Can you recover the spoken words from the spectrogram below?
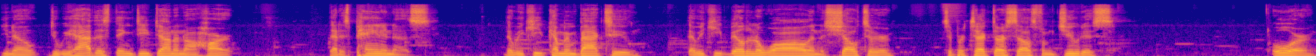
you know, do we have this thing deep down in our heart that is paining us, that we keep coming back to, that we keep building a wall and a shelter to protect ourselves from Judas? Or,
